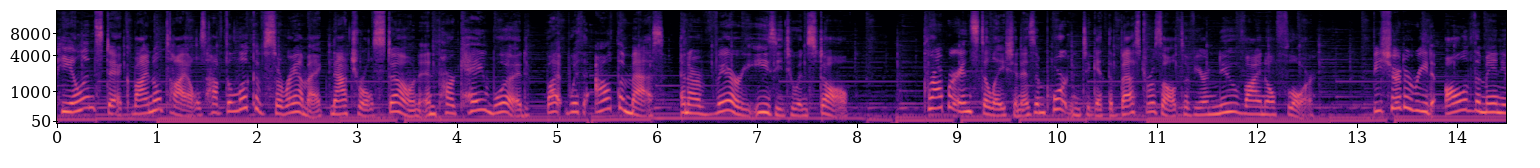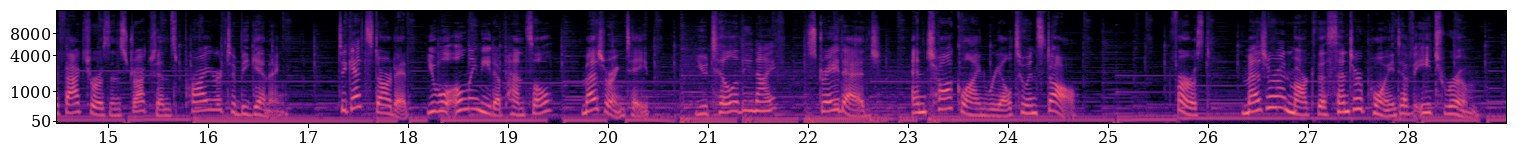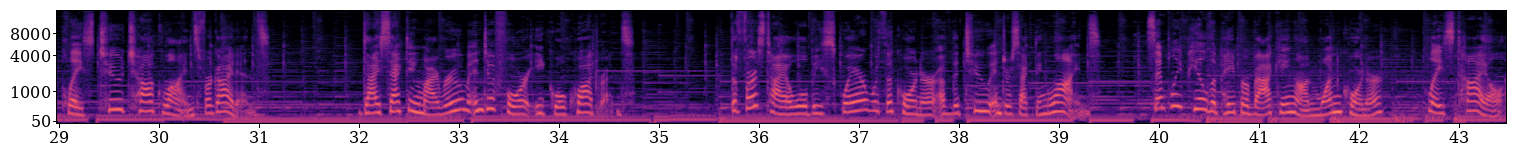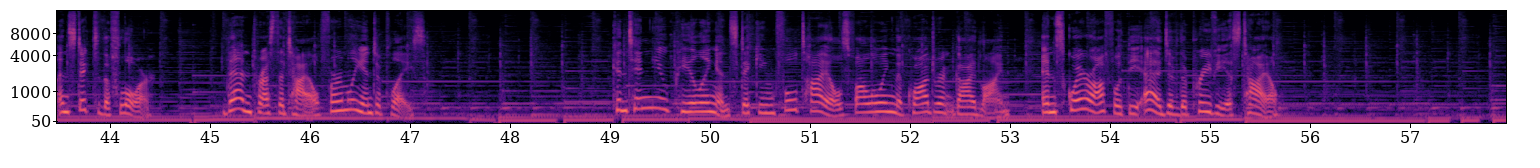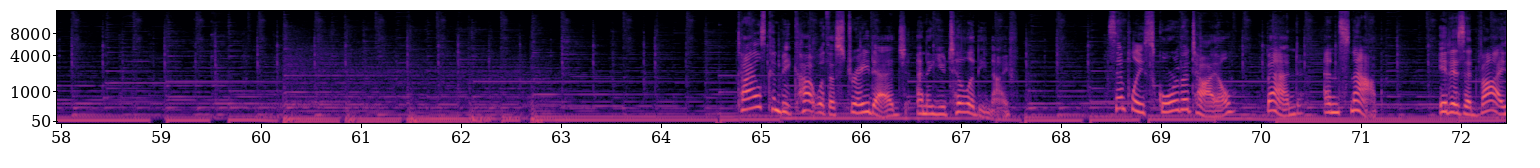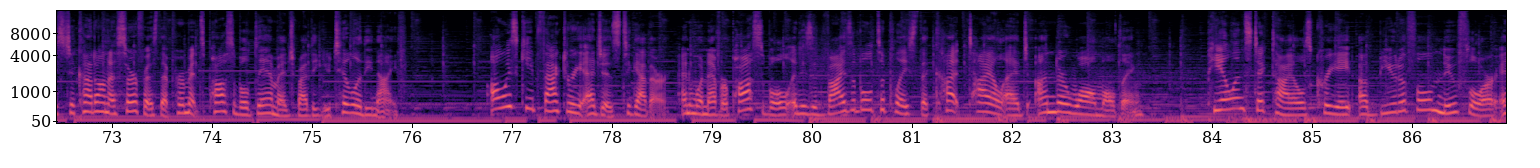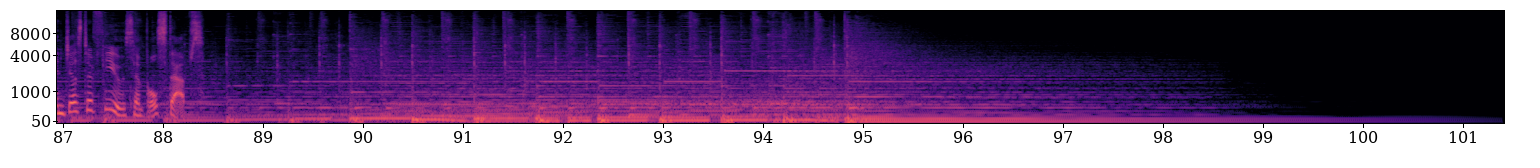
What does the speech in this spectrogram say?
Peel and stick vinyl tiles have the look of ceramic, natural stone, and parquet wood, but without the mess and are very easy to install. Proper installation is important to get the best result of your new vinyl floor. Be sure to read all of the manufacturer's instructions prior to beginning. To get started, you will only need a pencil, measuring tape, utility knife, straight edge, and chalk line reel to install. First, measure and mark the center point of each room. Place two chalk lines for guidance. Dissecting my room into four equal quadrants. The first tile will be square with the corner of the two intersecting lines. Simply peel the paper backing on one corner, place tile and stick to the floor. Then press the tile firmly into place. Continue peeling and sticking full tiles following the quadrant guideline and square off with the edge of the previous tile. Tiles can be cut with a straight edge and a utility knife. Simply score the tile, bend, and snap. It is advised to cut on a surface that permits possible damage by the utility knife. Always keep factory edges together, and whenever possible, it is advisable to place the cut tile edge under wall molding. Peel and stick tiles create a beautiful new floor in just a few simple steps.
